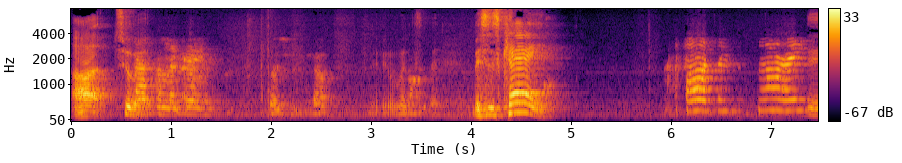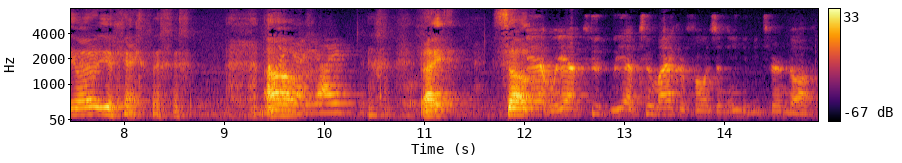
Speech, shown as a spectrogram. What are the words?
uh, to it. Mrs. K. Oh, sorry. You're, okay. um, right. So yeah, we have two. We have two microphones that need to be turned off.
